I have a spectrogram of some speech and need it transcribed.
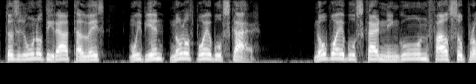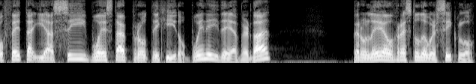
Entonces uno dirá tal vez, muy bien, no los voy a buscar. No voy a buscar ningún falso profeta y así voy a estar protegido. Buena idea, ¿verdad? Pero lea el resto del versículo.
